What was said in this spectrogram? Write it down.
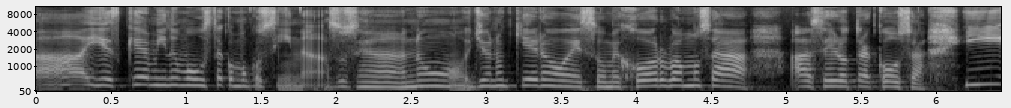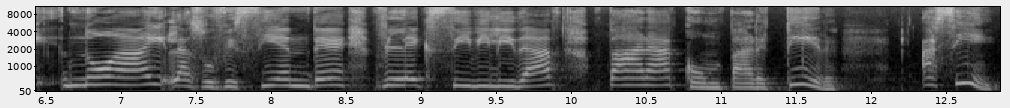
Ay, es que a mí no me gusta cómo cocinas. O sea, no, yo no quiero eso. Mejor vamos a hacer otra cosa. Y no hay la suficiente flexibilidad para compartir así,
